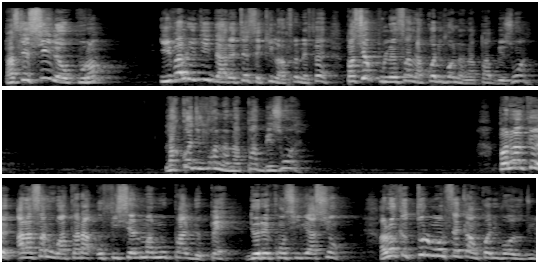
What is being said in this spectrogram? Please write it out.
Parce que s'il est au courant, il va lui dire d'arrêter ce qu'il est en train de faire. Parce que pour l'instant, la Côte d'Ivoire n'en a pas besoin. La Côte d'Ivoire n'en a pas besoin. Pendant que Alassane Ouattara officiellement nous parle de paix, de réconciliation, alors que tout le monde sait qu'en Côte d'Ivoire aujourd'hui,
